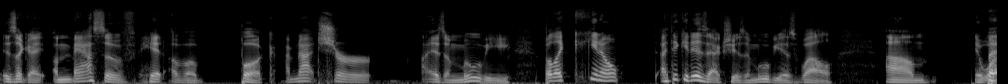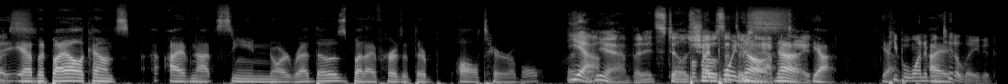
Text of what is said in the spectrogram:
is like a, a massive hit of a book. I'm not sure as a movie, but like you know, I think it is actually as a movie as well. Um, it But was, yeah, but by all accounts, I have not seen nor read those, but I've heard that they're all terrible. yeah, Yeah, but it still it But my shows that point there's is- an no, no, appetite. yeah, yeah. people want to be I- titillated.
